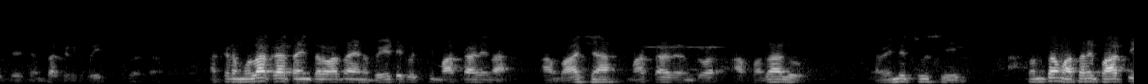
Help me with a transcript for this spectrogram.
ఉద్దేశంతో అక్కడికి పోయి అక్కడ ములాఖాత్ అయిన తర్వాత ఆయన బయటకు వచ్చి మాట్లాడిన ఆ భాష మాట్లాడిన ఆ పదాలు అవన్నీ చూసి సొంతం అతని పార్టీ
